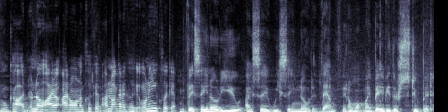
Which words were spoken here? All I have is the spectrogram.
Oh God, no, I, I don't want to click it. I'm not gonna click it. Why don't you click it? If they say no to you, I say we say no to them. If they don't want my baby, they're stupid.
